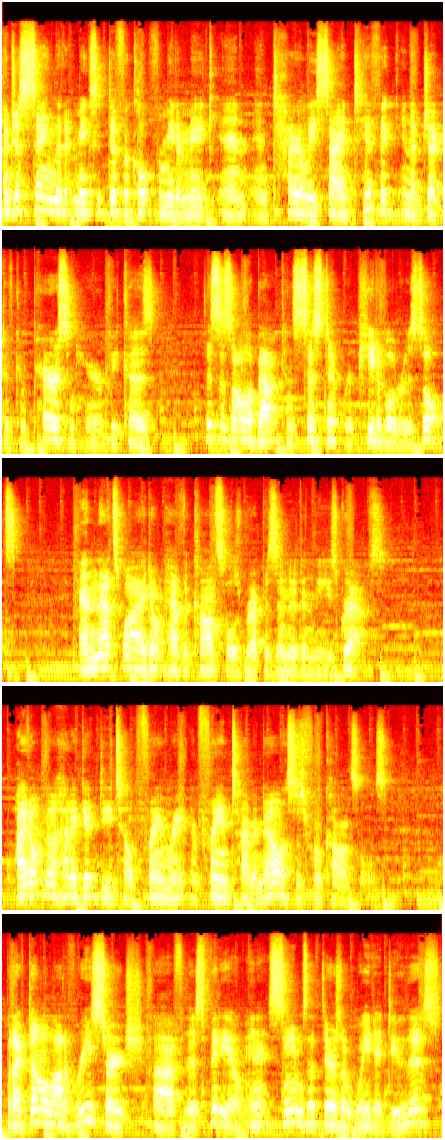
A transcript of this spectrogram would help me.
I'm just saying that it makes it difficult for me to make an entirely scientific and objective comparison here because this is all about consistent, repeatable results and that's why I don't have the consoles represented in these graphs. I don't know how to get detailed frame rate and frame time analysis from consoles, but I've done a lot of research uh, for this video and it seems that there's a way to do this,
